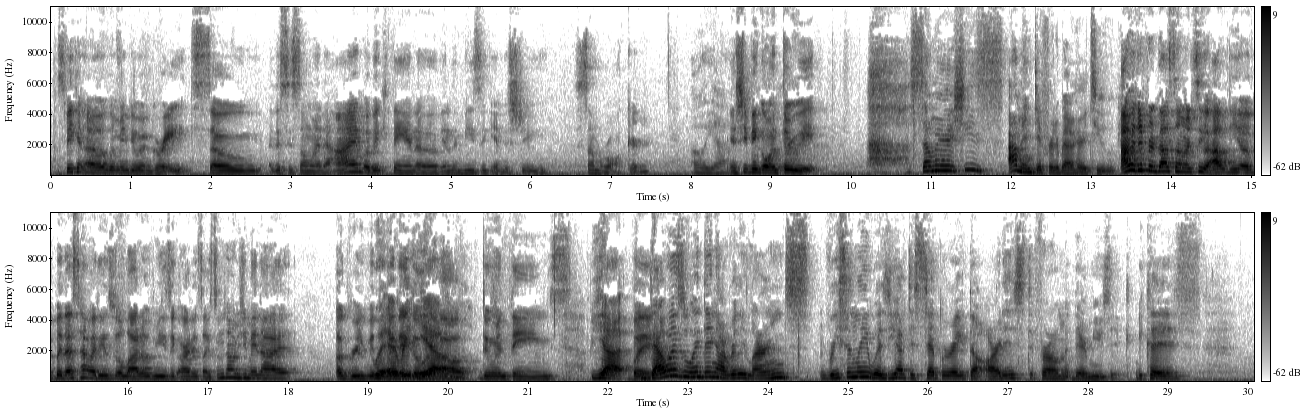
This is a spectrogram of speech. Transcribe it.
Speaking of women doing great, so this is someone that I'm a big fan of in the music industry, Summer Walker. Oh yeah, And she's been going through it. Summer. She's I'm indifferent about her too. I'm indifferent about Summer too. I you know, but that's how it is with a lot of music artists. Like sometimes you may not agree with, With the way every- they go yeah. about doing things. Yeah, But- that was one thing I really learned recently was you have to separate the artist from their music because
